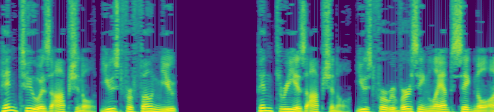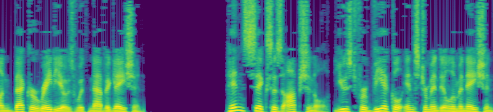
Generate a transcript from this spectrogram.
Pin 2 is optional, used for phone mute. Pin 3 is optional, used for reversing lamp signal on Becker radios with navigation. Pin 6 is optional, used for vehicle instrument illumination.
